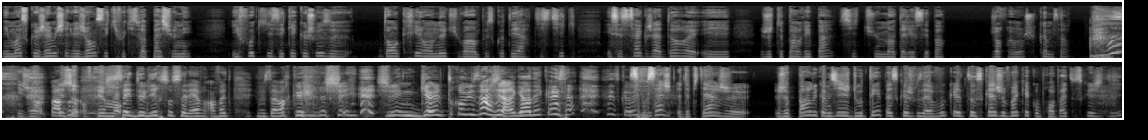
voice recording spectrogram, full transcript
mais moi ce que j'aime chez les gens, c'est qu'il faut qu'ils soient passionnés il faut qu'ils aient quelque chose d'ancré en eux, tu vois, un peu ce côté artistique. Et c'est ça que j'adore et je te parlerai pas si tu m'intéressais pas. Genre vraiment, je suis comme ça. Et genre, J'essaie de lire sur ses lèvres. En fait, il faut savoir que j'ai une gueule trop bizarre. J'ai regardé comme ça. C'est pour ça, je, depuis je, je parle comme si je doutais parce que je vous avoue que Tosca, je vois qu'elle comprend pas tout ce que je dis.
